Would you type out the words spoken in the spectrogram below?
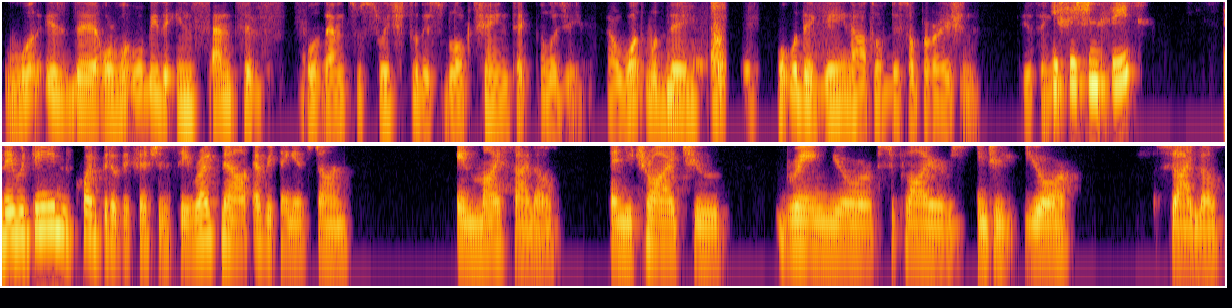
what is the or what will be the incentive for them to switch to this blockchain technology? Uh, what would they what would they gain out of this operation you think? Efficiencies they would gain quite a bit of efficiency right now everything is done in my silo and you try to bring your suppliers into your silo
